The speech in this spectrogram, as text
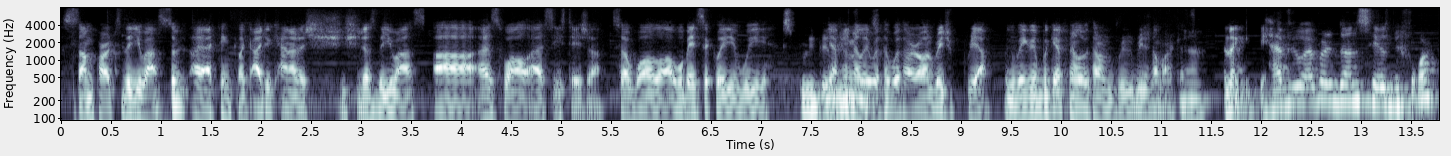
some parts of the US. So I, I think like I do Canada, she, she does the US, uh, as well as East Asia. So we'll, uh, we'll basically, we get familiar with with our own region. Yeah, we, we, get familiar with our own regional markets. Yeah. And like, have you ever done sales before?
